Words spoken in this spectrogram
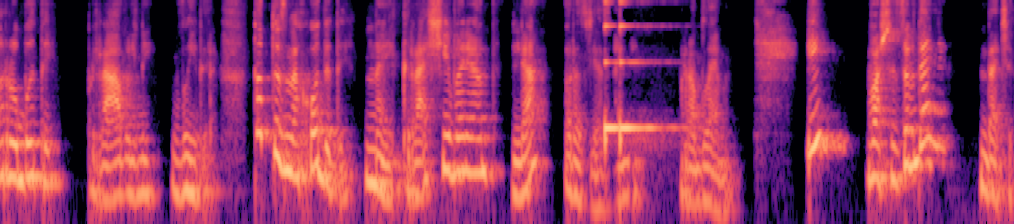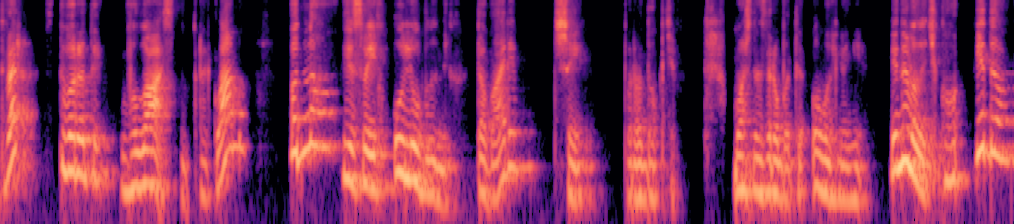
робити правильний вибір, тобто знаходити найкращий варіант для розв'язання проблеми. І ваше завдання на четвер створити власну рекламу одного зі своїх улюблених товарів чи продуктів. Можна зробити у вигляді невеличкого відео,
